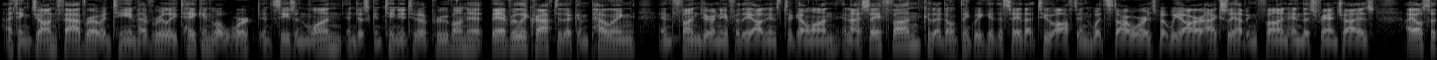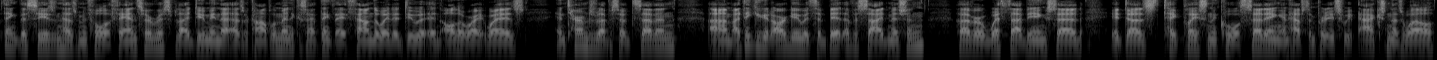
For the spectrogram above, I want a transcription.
I think Jon Favreau and team have really taken what worked in season one and just continued to improve on it. They have really crafted a compelling and fun journey for the audience to go on. And I say fun because I don't think we get to say that too often with Star Wars, but we are actually having fun in this franchise. I also think this season has been full of fan service, but I do mean that as a compliment because I think they found a way to do it in all the right ways. In terms of episode seven, um, I think you could argue it's a bit of a side mission. However, with that being said, it does take place in a cool setting and have some pretty sweet action as well.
